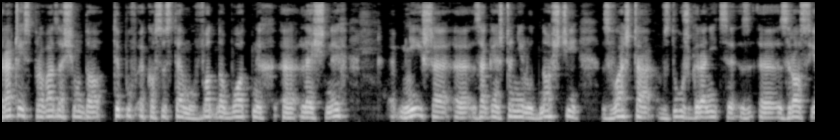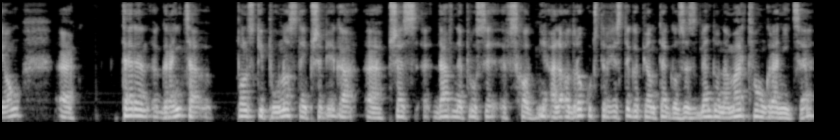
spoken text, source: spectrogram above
raczej sprowadza się do typów ekosystemów wodno-błotnych, leśnych, mniejsze e, zagęszczenie ludności, zwłaszcza wzdłuż granicy z, e, z Rosją. E, teren, granica Polski Północnej przebiega przez dawne Prusy Wschodnie, ale od roku 1945 ze względu na martwą granicę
